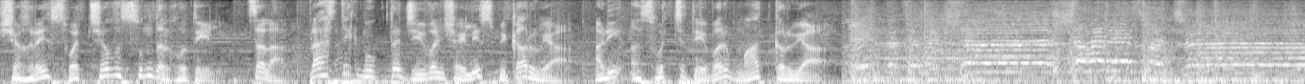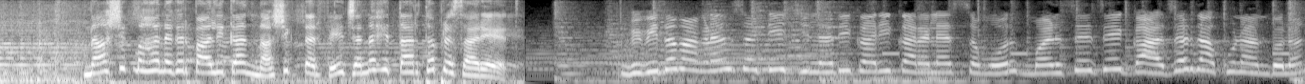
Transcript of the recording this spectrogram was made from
शहरे स्वच्छ व सुंदर होतील. चला प्लास्टिक मुक्त जीवनशैली स्वीकारूया आणि अस्वच्छतेवर मात करूया. नाशिक महानगरपालिका नाशिक तर्फे जनहितार्थ प्रसारित. विविध मागण्यांसाठी जिल्हाधिकारी कार्यालयासमोर मनसेचे गाजर दाखवून आंदोलन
